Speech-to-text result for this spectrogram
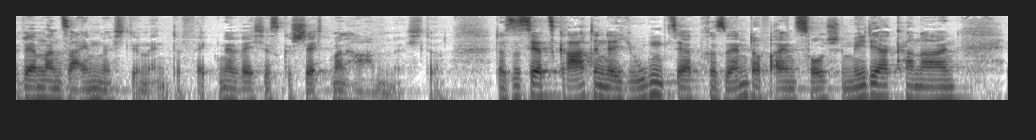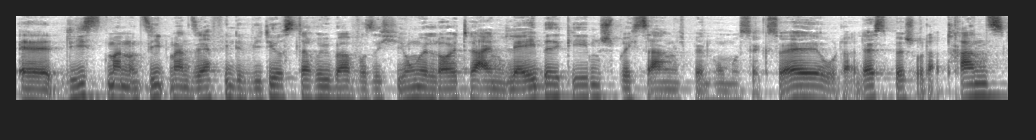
wer man sein möchte im Endeffekt, ne, welches Geschlecht man haben möchte. Das ist jetzt gerade in der Jugend sehr präsent auf allen Social-Media-Kanalen. Äh, liest man und sieht man sehr viele Videos darüber, wo sich junge Leute ein Label geben, sprich sagen, ich bin homosexuell oder lesbisch oder trans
